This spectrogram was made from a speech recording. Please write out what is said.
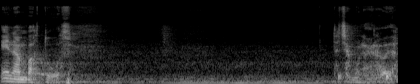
en ambas tubos. Tachamos la gravedad.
